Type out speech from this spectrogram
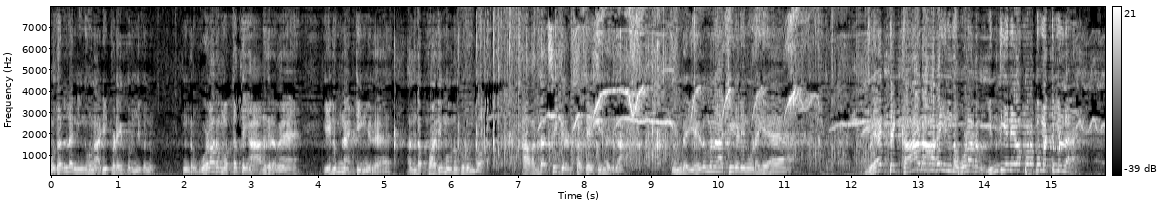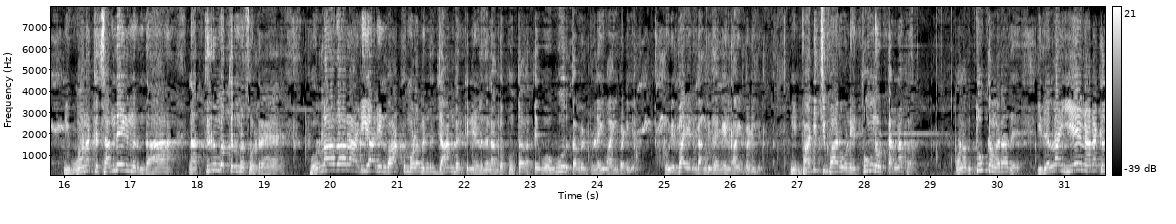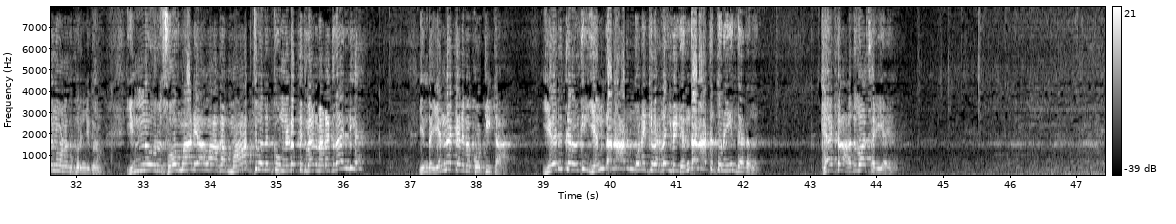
முதல்ல நீங்க ஒன்னு அடிப்படையை புரிஞ்சுக்கணும். இந்த உலக மொத்தத்தையும் ஆளுகிறவன் எலுமினாட்டிங்கிற அந்த பதிமூணு குடும்பம். அவன் தான் சீக்ரெட் சொசைட்டின்னு இருக்கான். இந்த எலுமினாட்டிகளினுடைய வேட்டை காடாக இந்த உலகம் இந்திய நிலப்பரப்பு மட்டுமல்ல. நீ உனக்கு சந்தேகம் இருந்தா நான் திரும்ப திரும்ப சொல்றேன். பொருளாதார அடியாரின் வாக்குமூலம் என்று ஜான் பெர்கின் எழுதின அந்த புத்தகத்தை ஒவ்வொரு தமிழ் பிள்ளையும் வாங்கி படிக்கணும். குறிப்பா என் தம்பி தங்கையும் வாங்கி படிக்கணும். நீ படிச்சு பாரு உன்னை தூங்க விட்டான்னா பாரு. உனக்கு தூக்கம் வராது. இதெல்லாம் ஏன் நடக்குதுன்னு உனக்கு புரிஞ்சுக்கணும். இன்னொரு சோமாலியாவாக மாற்றுவதற்கு உன் நிலத்துக்கு வேலை நடக்குதா இல்லையா? இந்த எண்ணெய் கழிவை கொட்டிட்டா எடுக்கிறதுக்கு எந்த நாடும் துணைக்கு வரல இவன் எந்த நாட்டு துணையும் தேடல. கேட்டா அதுவா சரியாயிடும்.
